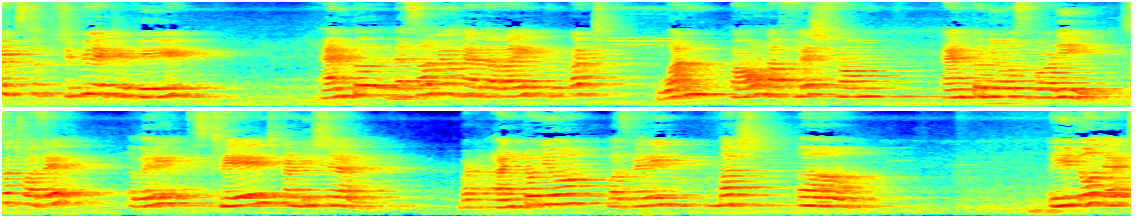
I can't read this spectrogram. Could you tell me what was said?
fixed stipulated period, and Bassanio had the right to cut one pound of flesh from Antonio's body. Such was a, a very strange condition. But Antonio was very much, uh, he know that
